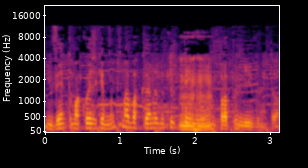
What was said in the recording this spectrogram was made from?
inventa uma coisa que é muito mais bacana do que tem Uhum. no próprio livro. Então,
